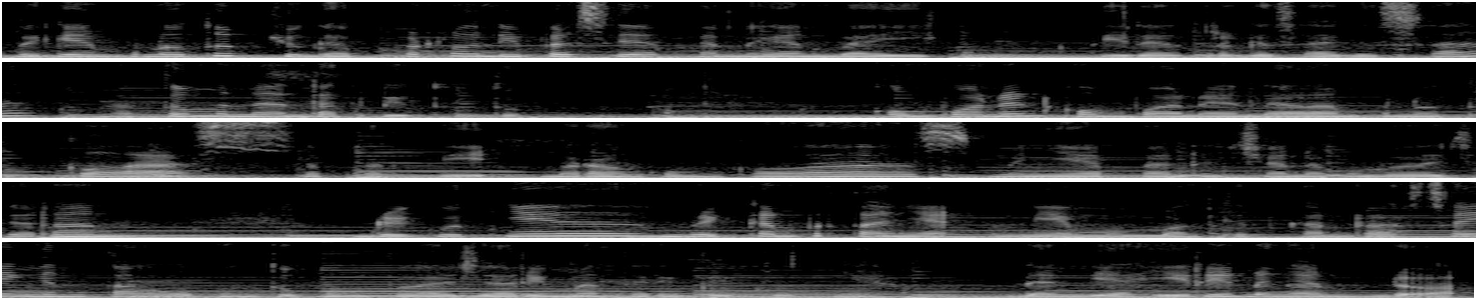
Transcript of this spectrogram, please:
bagian penutup juga perlu dipersiapkan dengan baik, tidak tergesa-gesa atau mendadak ditutup. Komponen-komponen dalam penutup kelas seperti merangkum kelas, menyiapkan rencana pembelajaran, berikutnya berikan pertanyaan yang membangkitkan rasa ingin tahu untuk mempelajari materi berikutnya, dan diakhiri dengan doa.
